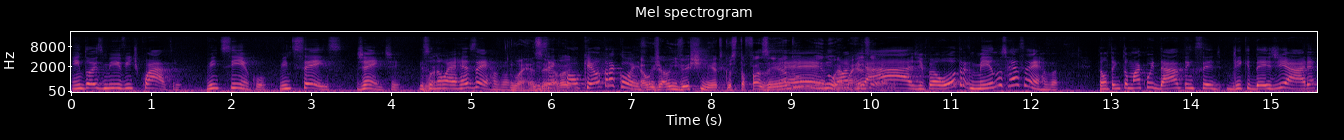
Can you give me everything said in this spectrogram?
em 2024, 25, 26, gente, isso não é, não é reserva. Não é reserva. Isso é qualquer outra coisa. É já um investimento que você está fazendo é, e não é uma, uma viagem, para outra, menos reserva. Então tem que tomar cuidado, tem que ser liquidez diária,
